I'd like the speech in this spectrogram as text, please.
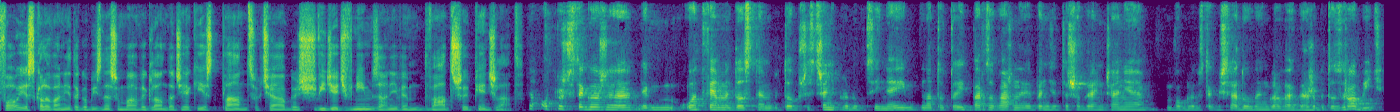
twoje skalowanie tego biznesu ma wyglądać? Jaki jest plan? Co chciałabyś widzieć w nim za, nie wiem, 2, 3, 5 lat? No, oprócz tego, że jakby ułatwiamy dostęp do przestrzeni produkcyjnej, no to tutaj bardzo ważne będzie też ograniczanie w ogóle jakby śladu węglowego. Żeby to zrobić,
